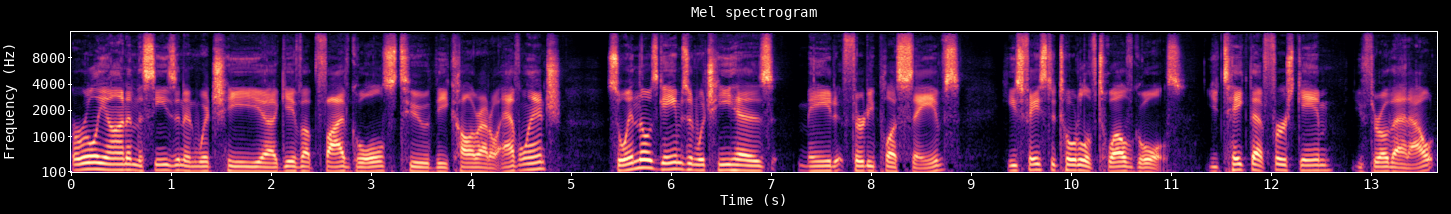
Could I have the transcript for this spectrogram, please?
early on in the season in which he uh, gave up five goals to the Colorado Avalanche. So, in those games in which he has made 30 plus saves, he's faced a total of 12 goals. You take that first game, you throw that out,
